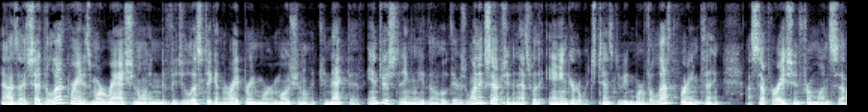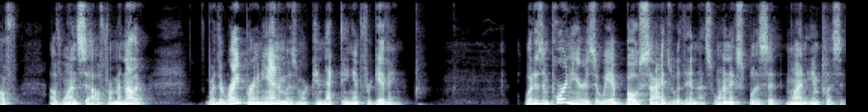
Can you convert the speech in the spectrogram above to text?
Now, as I said, the left brain is more rational and individualistic, and the right brain more emotional and connective. Interestingly, though, there's one exception, and that's with anger, which tends to be more of a left brain thing, a separation from oneself, of oneself from another, where the right brain, anima, is more connecting and forgiving. What is important here is that we have both sides within us, one explicit, one implicit.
